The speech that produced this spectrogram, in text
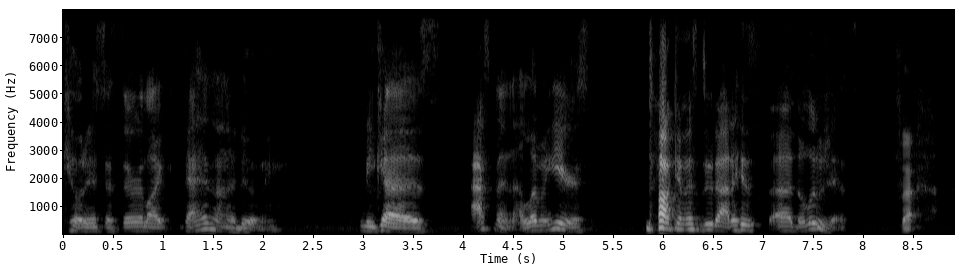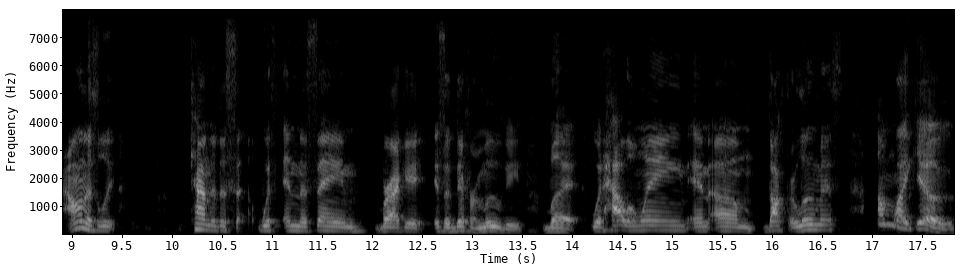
killed his sister, like that has nothing to do with me. Because I spent 11 years talking this dude out of his uh, delusions. Fact. Honestly, kind of the within the same bracket. It's a different movie, but with Halloween and um Dr. Loomis, I'm like, yo,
